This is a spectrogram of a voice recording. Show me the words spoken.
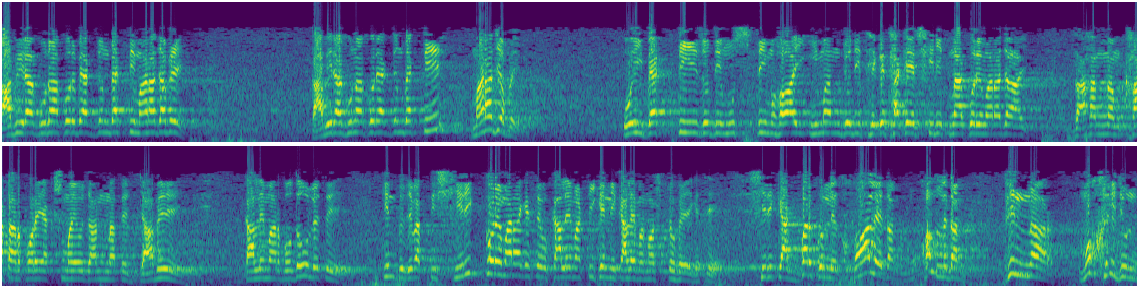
কাবিরা গুণা করবে, একজন ব্যক্তি মারা যাবে। কাবিরা গুণা করে একজন ব্যক্তি মারা যাবে। ওই ব্যক্তি যদি মুসলিম হয় ইমান যদি থেকে থাকে, শিরিক না করে মারা যায়, জাহান্নাম খাটার পরে একসময় ও জান্নাতে যাবে। কালেমার বদৌলেতে। কিন্তু যে ব্যক্তি শিরিক করে মারা গেছে, ও কালেমা টিকেনি, কালেমা নষ্ট হয়ে গেছে। শিরিক একবার করলে খলেদান, মুখল্লেদান, ফিন্নার, মুখরিজুন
